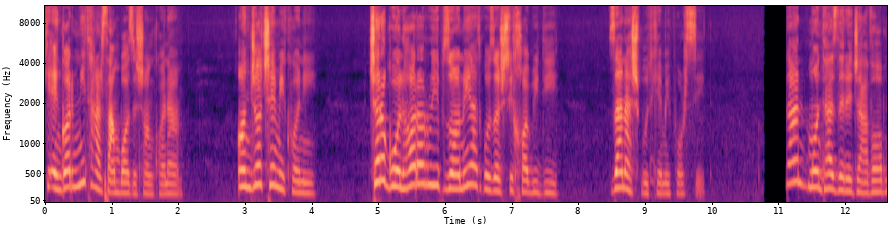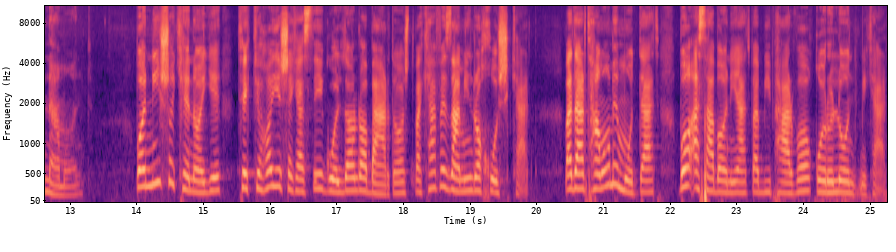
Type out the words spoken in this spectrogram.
که انگار می ترسم بازشان کنم. آنجا چه می کنی؟ چرا گلها را روی زانویت گذاشتی خوابیدی؟ زنش بود که می‌پرسید. زن منتظر جواب نماند. با نیش و کنایه تکه های شکسته گلدان را برداشت و کف زمین را خشک کرد و در تمام مدت با عصبانیت و بیپروا قرولند می کرد.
